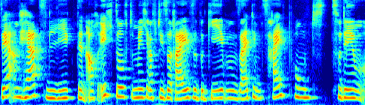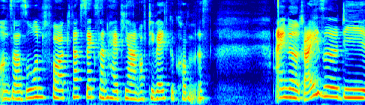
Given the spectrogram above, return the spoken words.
sehr am Herzen liegt, denn auch ich durfte mich auf diese Reise begeben seit dem Zeitpunkt, zu dem unser Sohn vor knapp sechseinhalb Jahren auf die Welt gekommen ist. Eine Reise, die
